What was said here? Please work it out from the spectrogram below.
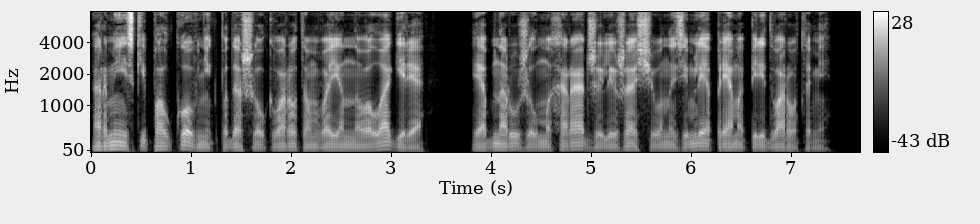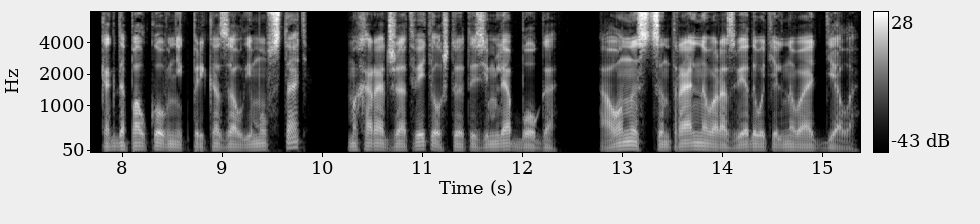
Армейский полковник подошел к воротам военного лагеря и обнаружил Махараджи, лежащего на земле прямо перед воротами. Когда полковник приказал ему встать, Махараджа ответил, что это земля Бога, а он из Центрального разведывательного отдела.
